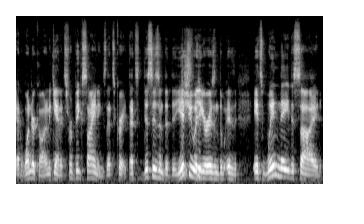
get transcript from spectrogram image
at WonderCon, and again, it's for big signings. That's great. That's this isn't the, the issue it- here. Isn't the it's when they decide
